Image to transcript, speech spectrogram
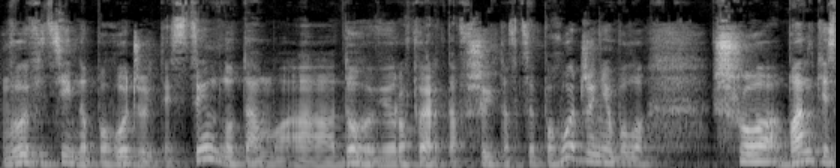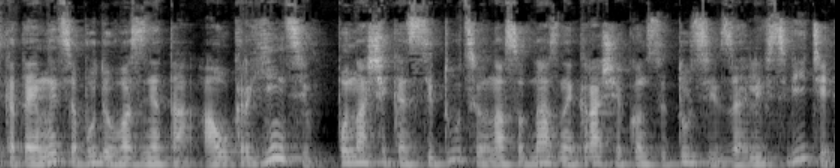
ви офіційно погоджуєтесь з цим. Ну там а, договір оферта вшита в це погодження було. Що банківська таємниця буде у вас знята. А українців по нашій конституції, у нас одна з найкращих конституцій взагалі в світі.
